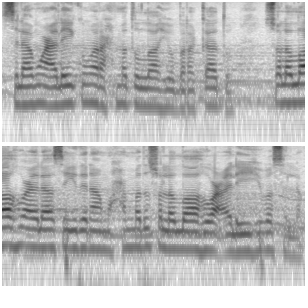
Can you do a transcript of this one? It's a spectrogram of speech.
അസ്സാമു അലൈക്കും വറഹമത്തല്ലാഹി വബർക്കാത്തു സല്ലാഹു അല സീദന മുഹമ്മദ് സല്ലാഹു അലൈഹി വസ്ലം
